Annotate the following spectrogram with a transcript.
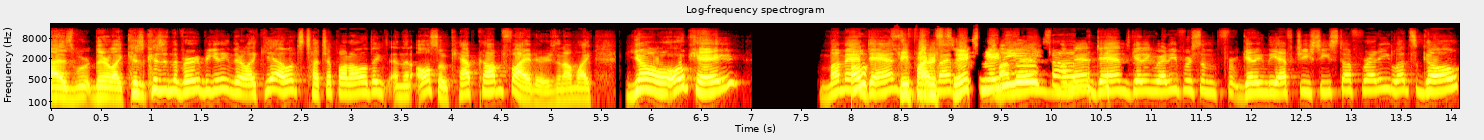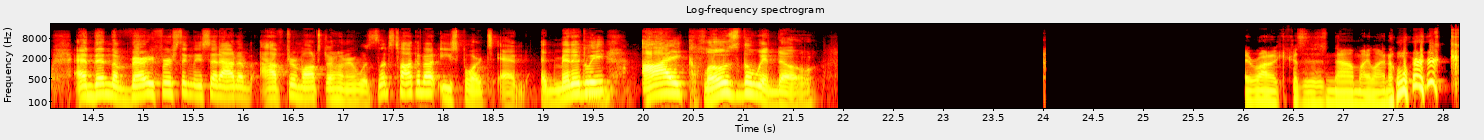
as we're, they're like because because in the very beginning they're like yeah let's touch up on all the things and then also Capcom fighters and I'm like yo okay my man Oh, Dan Street Fighter Six, maybe. my man, my man Dan's getting ready for some for getting the FGC stuff ready. Let's go. And then the very first thing they said out of after Monster Hunter was let's talk about esports. And admittedly, Mm-hmm. I closed the window. Ironic because this is now my line of work.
